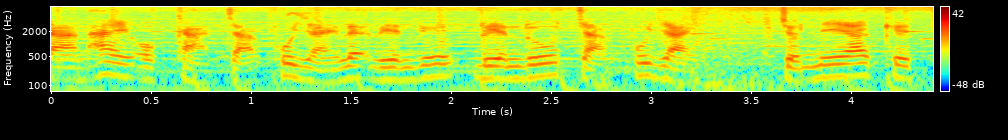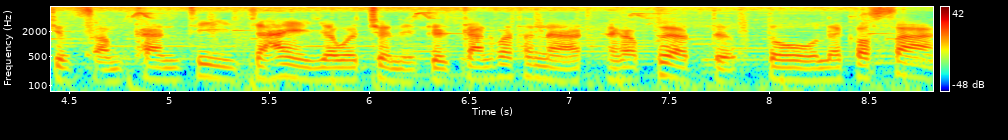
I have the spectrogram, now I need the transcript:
การให้โอกาสจากผู้ใหญ่และเรียนรู้เรียนรู้จากผู้ใหญ่ จุดนี้คือจุดสำคัญที่จะให้เยาวชนเกิดการพัฒนานะครับเพื่อเติบโตและก็สร้าง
